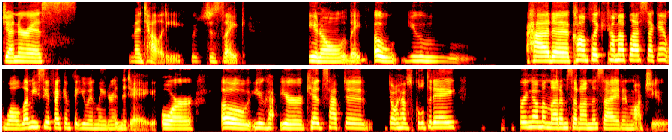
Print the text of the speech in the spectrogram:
generous mentality, which is like, you know, like, oh, you had a conflict come up last second. Well, let me see if I can fit you in later in the day. Or, oh, you ha- your kids have to don't have school today. Bring them and let them sit on the side and watch you.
